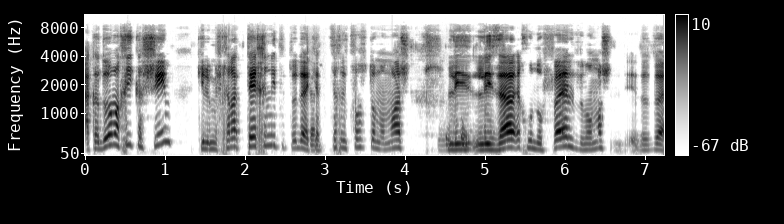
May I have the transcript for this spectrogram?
הכדורים הכי קשים, כאילו מבחינה טכנית, אתה יודע, כי אתה צריך לתפוס אותו ממש, להיזהר איך הוא נופל, וממש, אתה יודע,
